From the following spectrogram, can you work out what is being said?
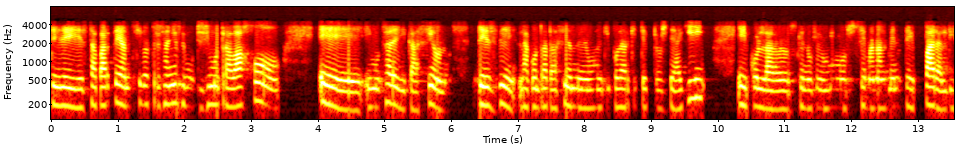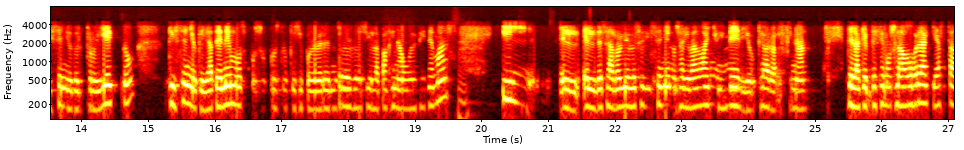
De esta parte han sido tres años de muchísimo trabajo eh, y mucha dedicación. Desde la contratación de un equipo de arquitectos de allí, eh, con los que nos reunimos semanalmente para el diseño del proyecto, diseño que ya tenemos, por supuesto que se puede ver en redes y en la página web y demás, y el, el desarrollo de ese diseño nos ha llevado año y medio, claro, al final de la que empecemos la obra ya está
